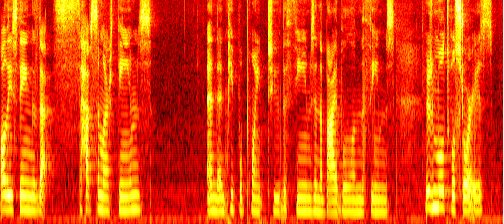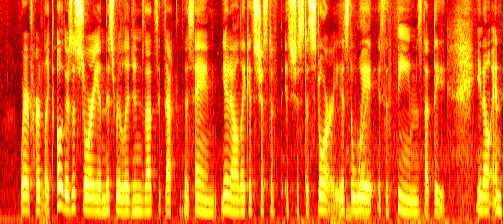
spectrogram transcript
all these things that s- have similar themes. And then people point to the themes in the Bible and the themes. There's multiple stories where I've heard like oh there's a story in this religion that's exactly the same. You know like it's just a it's just a story. It's the way it's the themes that they you know and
